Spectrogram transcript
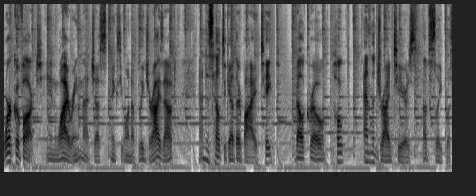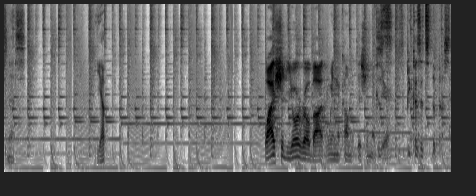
work of art in wiring that just makes you want to bleed your eyes out, and is held together by tape, Velcro, hope, and the dried tears of sleeplessness. Yep. Why should your robot win the competition this year? Because, because it's the best.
